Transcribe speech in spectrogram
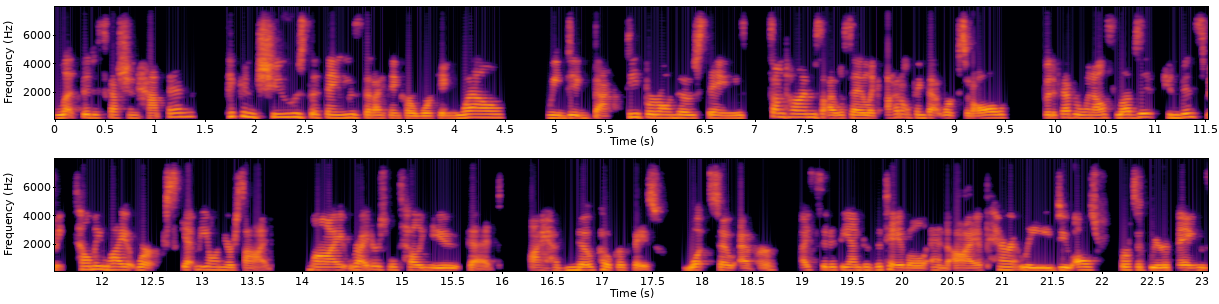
let the discussion happen, pick and choose the things that I think are working well. We dig back deeper on those things. Sometimes I will say, like, I don't think that works at all. But if everyone else loves it, convince me. Tell me why it works. Get me on your side. My writers will tell you that I have no poker face whatsoever. I sit at the end of the table and I apparently do all sorts of weird things.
